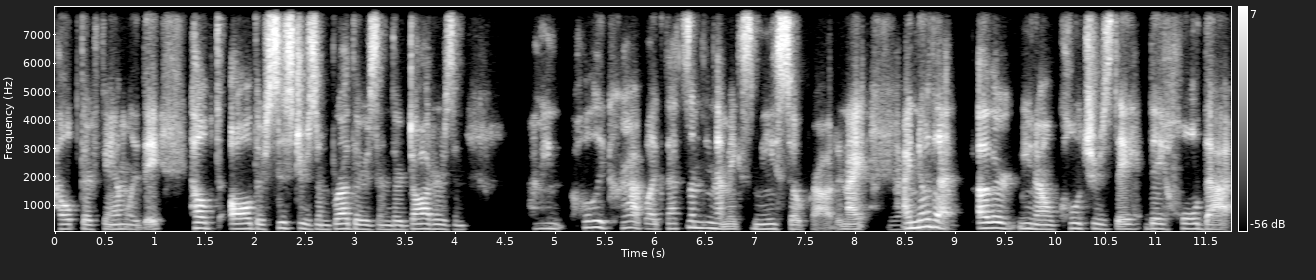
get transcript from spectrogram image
help their family. They helped all their sisters and brothers and their daughters and I mean, holy crap, like that's something that makes me so proud. And I yeah. I know that other, you know, cultures they they hold that,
